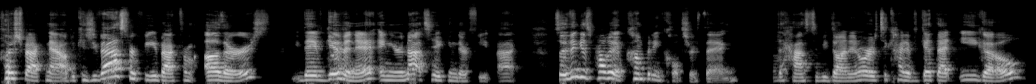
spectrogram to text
pushback now because you've asked for feedback from others. They've given it and you're not taking their feedback. So I think it's probably a company culture thing that has to be done in order to kind of get that ego,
